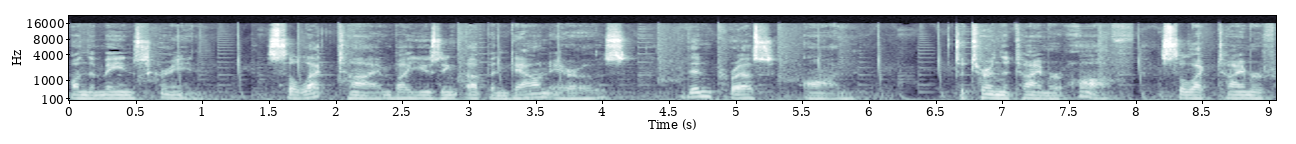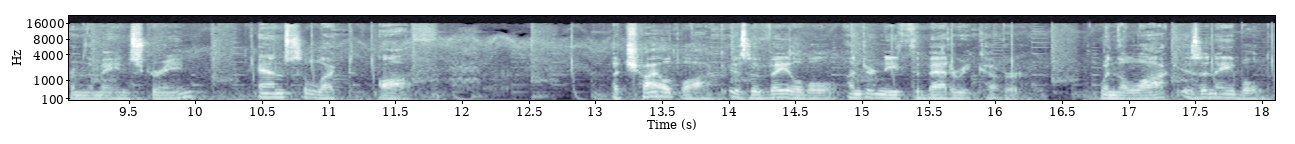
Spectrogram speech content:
on the main screen. Select time by using up and down arrows, then press On. To turn the timer off, select Timer from the main screen and select Off. A child lock is available underneath the battery cover. When the lock is enabled,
